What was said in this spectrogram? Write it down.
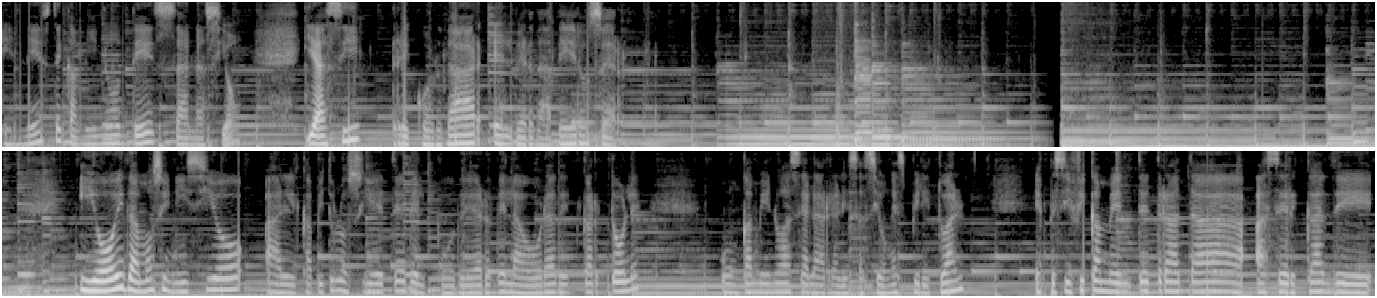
en este camino de sanación y así recordar el verdadero ser. Y hoy damos inicio al capítulo 7 del poder de la hora de Edgar Tolle, un camino hacia la realización espiritual. Específicamente trata acerca de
